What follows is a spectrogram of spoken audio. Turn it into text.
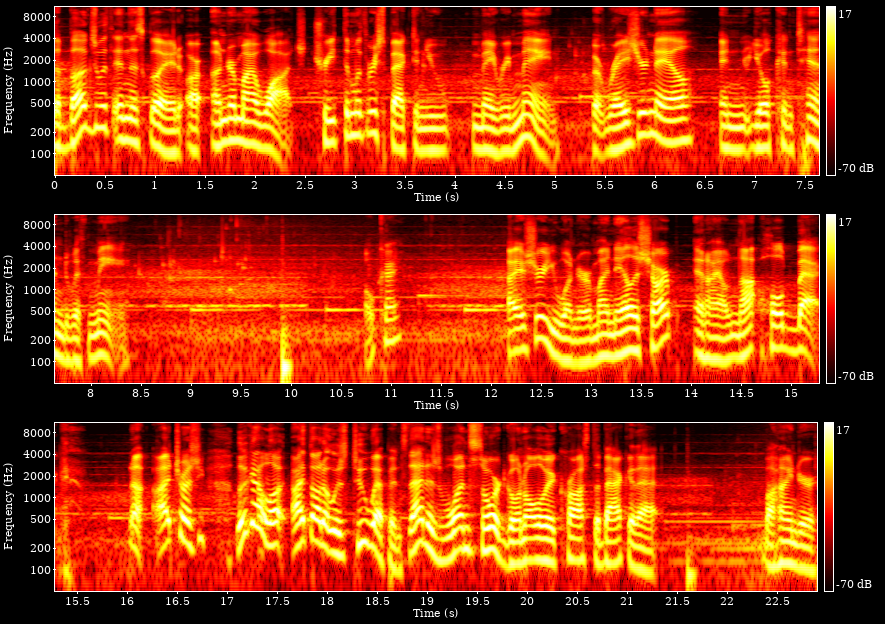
The bugs within this glade are under my watch. Treat them with respect and you may remain, but raise your nail and you'll contend with me. Okay. I assure you, Wonder, my nail is sharp and I'll not hold back. no, I trust you. Look how long. I thought it was two weapons. That is one sword going all the way across the back of that. Behind her.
